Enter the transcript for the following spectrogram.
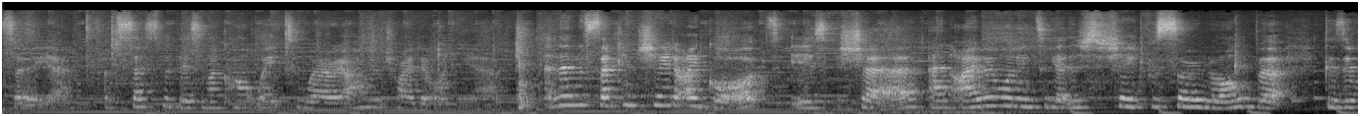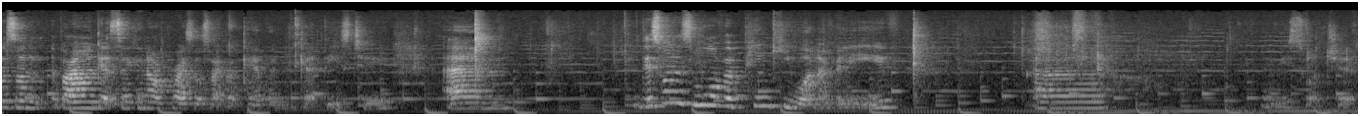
So yeah, obsessed with this and I can't wait to wear it. I haven't tried it on yet. And then the second shade I got is Cher, and I've been wanting to get this shade for so long, but because it was on buy one get second half price, I was like, okay, I'm gonna get these two. Um, this one is more of a pinky one, I believe. Uh, let me swatch it.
